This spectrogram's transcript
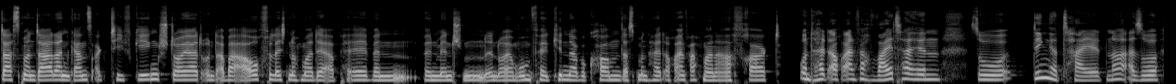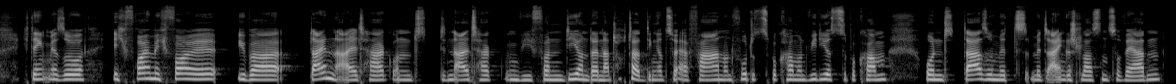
dass man da dann ganz aktiv gegensteuert und aber auch vielleicht nochmal der Appell, wenn, wenn Menschen in eurem Umfeld Kinder bekommen, dass man halt auch einfach mal nachfragt. Und halt auch einfach weiterhin so Dinge teilt, ne? Also ich denke mir so, ich freue mich voll über deinen Alltag und den Alltag irgendwie von dir und deiner Tochter Dinge zu erfahren und Fotos zu bekommen und Videos zu bekommen und da so mit, mit eingeschlossen zu werden.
